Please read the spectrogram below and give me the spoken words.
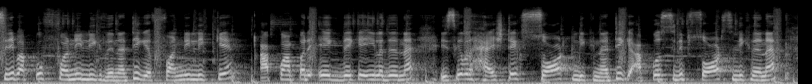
सिर्फ़ आपको फनी लिख देना ठीक है? फनी लिख के आपको यहाँ पर एक दे के लिख देना है। इसके बाद हैशटैग शॉर्ट लिखना है, ठीक है? आपको सिर्फ़ शॉर्ट्स लिख देना है।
